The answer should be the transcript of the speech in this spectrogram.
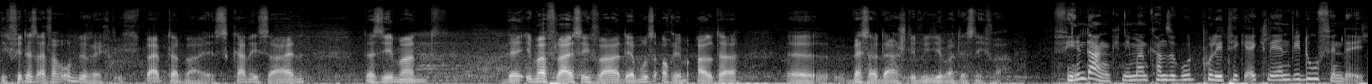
ich finde das einfach ungerecht. Ich bleibe dabei. Es kann nicht sein, dass jemand, der immer fleißig war, der muss auch im Alter äh, besser dastehen wie jemand, der es nicht war. Vielen Dank. Niemand kann so gut Politik erklären wie du, finde ich.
